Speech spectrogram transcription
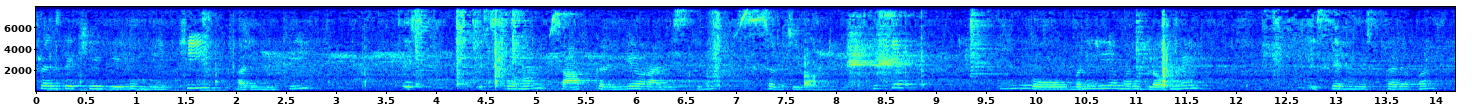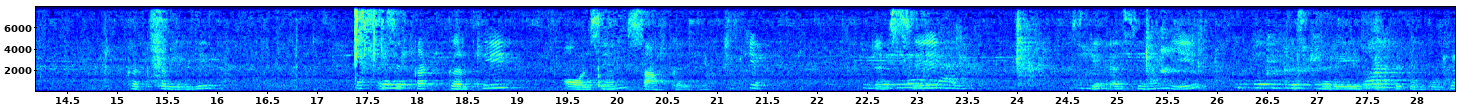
फ्रेंड्स देखिए ये है मेथी हरी मेथी। इस, इसको हम साफ़ करेंगे और आज इसकी हम सब्ज़ी बनाएँगे ठीक है? तो बने रहिए हमारे ब्लॉग में। इसे हम इस तरह पर कट कर लेंगे। ऐसे कट करके और इसे हम साफ़ करेंगे ठीक है? ऐसे इसके ऐसे हम ये इस तरह पत्ते तोड़ तोड़ के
